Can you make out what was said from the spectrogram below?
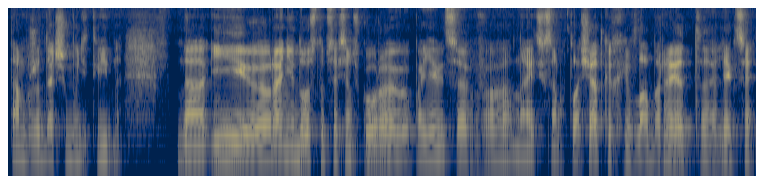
там уже дальше будет видно. А, и ранний доступ совсем скоро появится в, на этих самых площадках и в Лаборед лекция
